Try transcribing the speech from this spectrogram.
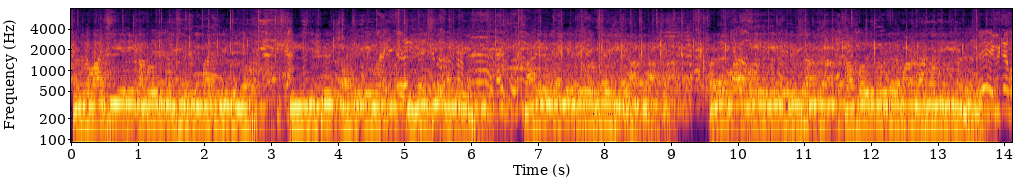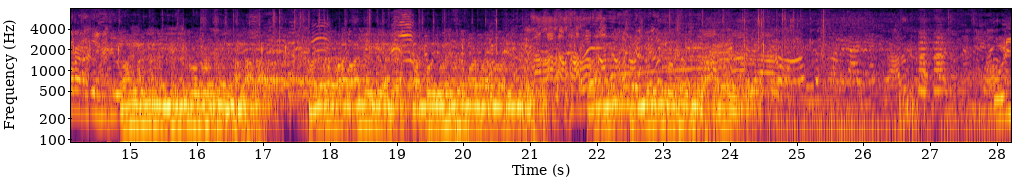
നടന്നുകൊണ്ടിരിക്കുകയാണ് മൃഗമാശ്ശേരി കമ്പോലി മത്സരത്തിൽ അങ്ങനെ വാശിയേറിയ കമ്പോലി മത്സരത്തിൽ മാറ്റിയിരിക്കുന്നു ശ്രീജിത്ത് ആന്റണിയും വിദേശി ആന്റണിയും കാണികൾ കയ്യെടുത്ത് പ്രോത്സാഹിപ്പിക്കാം വളരെ വാശിയേറിയ പുരുഷ കമ്പോലി മത്സരമാണ് നടന്നുകൊണ്ടിരിക്കുന്നത് കാണികൾ കയ്യെടുത്ത് പ്രോത്സാഹിപ്പിക്കുക വളരെ വാശിയേറിയ കമ്പോലി മത്സരമാണ് നടന്നുകൊണ്ടിരിക്കുന്നത് കാണികൾ കയ്യെടുത്ത് പ്രോത്സാഹിപ്പിക്കുക Ori,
